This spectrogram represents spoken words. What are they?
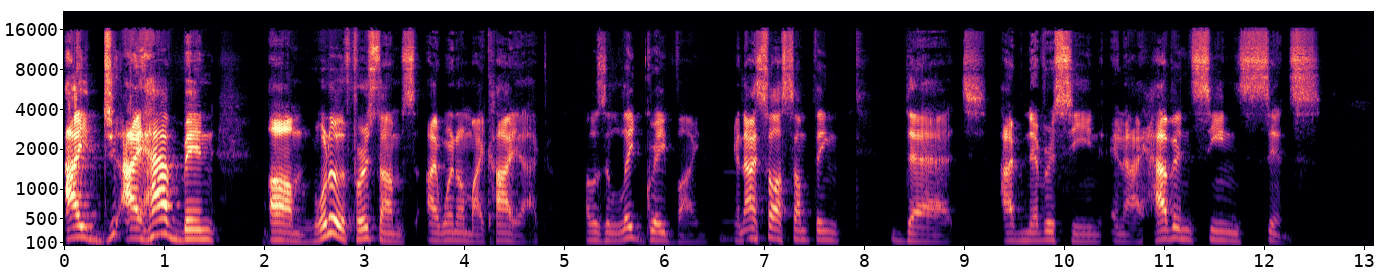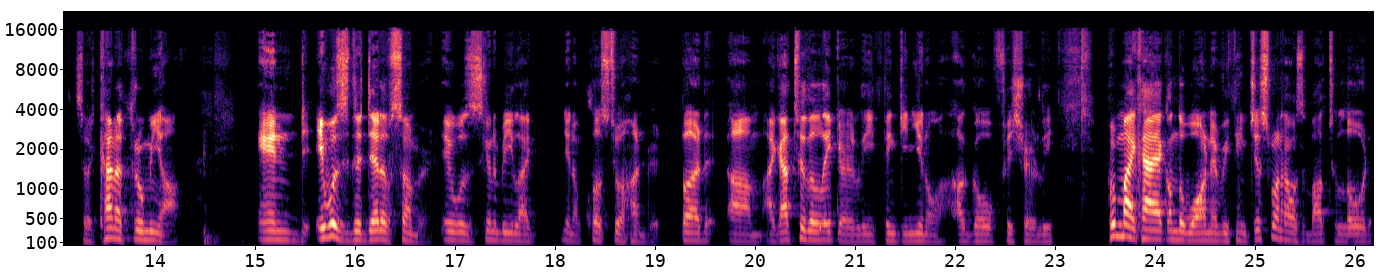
I do, I have been um one of the first times I went on my kayak, I was in Lake Grapevine and I saw something that I've never seen and I haven't seen since. So it kind of threw me off. And it was the dead of summer. It was going to be like, you know, close to 100. But um I got to the lake early thinking, you know, I'll go fish early. Put my kayak on the wall and everything. Just when I was about to load,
